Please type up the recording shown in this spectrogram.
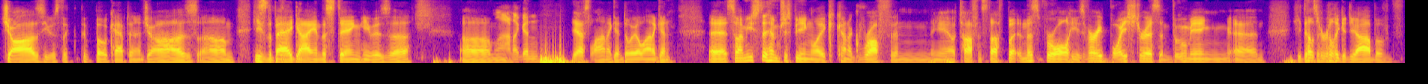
Jaws. He was the, the boat captain in Jaws. Um, he's the bad guy in The Sting. He was uh, um, Lonnegan. Yes, Lonnegan, Doyle Lonnegan. Uh, so I'm used to him just being like kind of gruff and you know tough and stuff. But in this role, he's very boisterous and booming, and he does a really good job of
